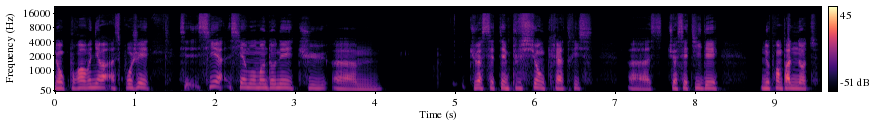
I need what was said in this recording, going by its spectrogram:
Donc pour en revenir à ce projet, si, si à un moment donné tu, tu as cette impulsion créatrice, tu as cette idée, ne prends pas de notes,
